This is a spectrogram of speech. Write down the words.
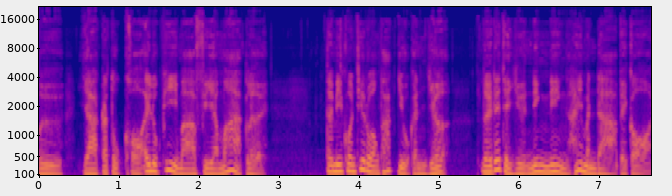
มือ อยากกระตุกคอไอ้ลูกพี่มาเฟียมากเลย แต่มีคนที่โรงพักอยู่กันเยอะ เลยได้แต่ยืนนิ่งๆ ให้มันด่าไปก่อน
